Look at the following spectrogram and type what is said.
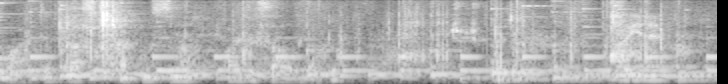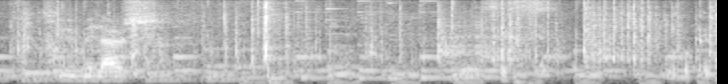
vardı. Gaz çıkartmasına fayda sağlıyordu çocukların. Düğmeler ve ses. Dur bakalım.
